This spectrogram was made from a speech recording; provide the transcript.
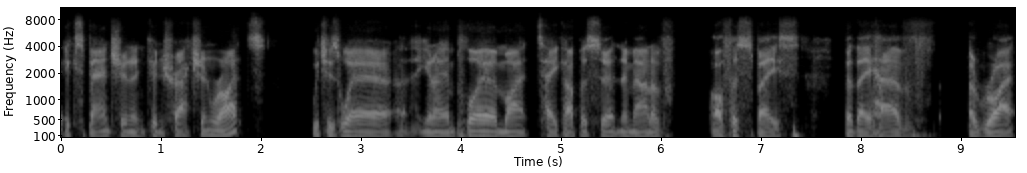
expansion and contraction rights which is where uh, you know employer might take up a certain amount of office space but they have a right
